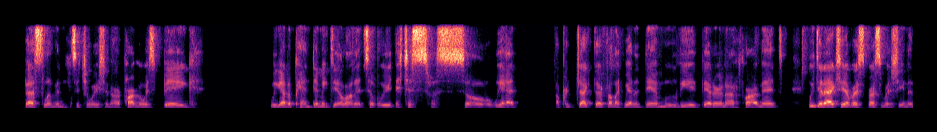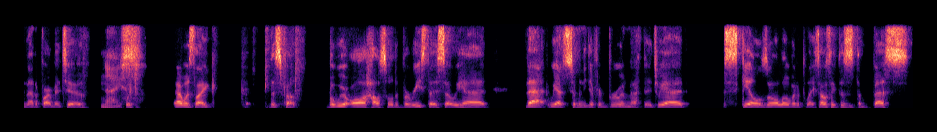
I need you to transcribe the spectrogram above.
Best living situation. Our apartment was big. We got a pandemic deal on it, so we it just was so. We had a projector. Felt like we had a damn movie theater in our apartment. We did actually have an espresso machine in that apartment too. Nice. Which that was like this felt, but we were all household baristas, so we had that. We had so many different brewing methods. We had skills all over the place. I was like, this is the best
